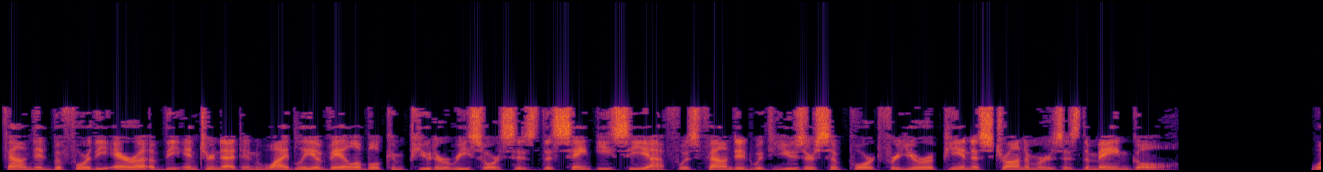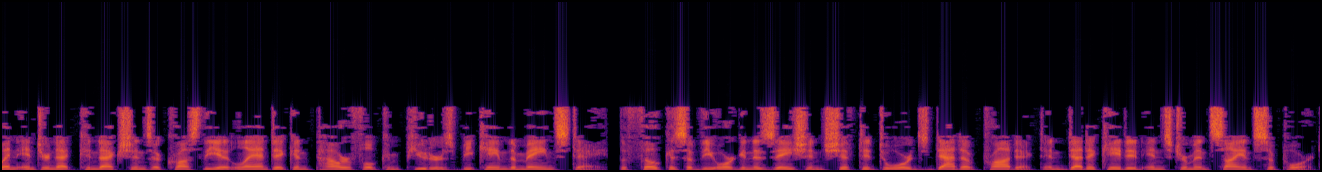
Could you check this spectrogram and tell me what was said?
Founded before the era of the Internet and widely available computer resources the Saint ECF was founded with user support for European astronomers as the main goal. When Internet connections across the Atlantic and powerful computers became the mainstay, the focus of the organization shifted towards data product and dedicated instrument science support.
